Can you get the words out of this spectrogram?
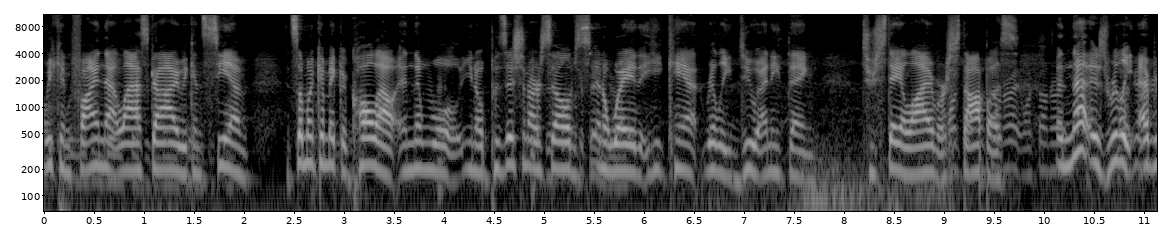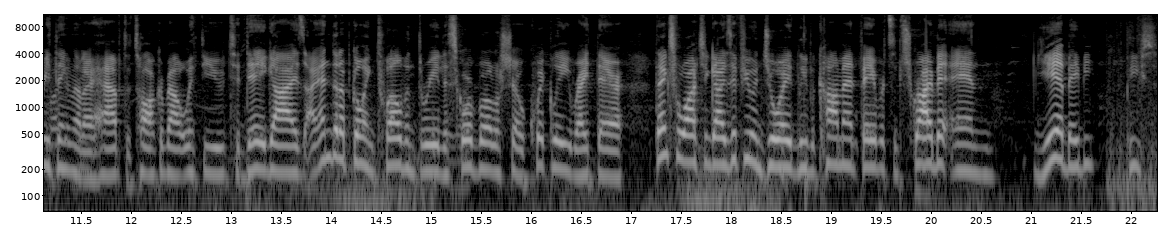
we can find that last guy. We can see him, and someone can make a call out, and then we'll you know position ourselves in a way that he can't really do anything to stay alive or stop us. And that is really everything that I have to talk about with you today, guys. I ended up going 12 and 3. The scoreboard will show quickly right there. Thanks for watching, guys. If you enjoyed, leave a comment, favorite, subscribe it, and yeah, baby. Peace.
